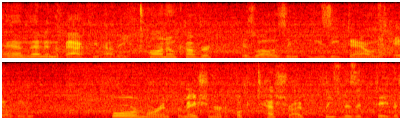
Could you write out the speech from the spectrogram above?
And then in the back, you have a tonneau cover, as well as an easy down tailgate. For more information or to book a test drive, please visit Davis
